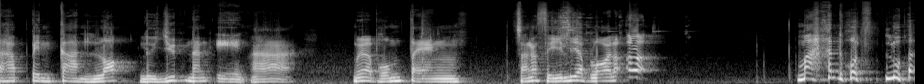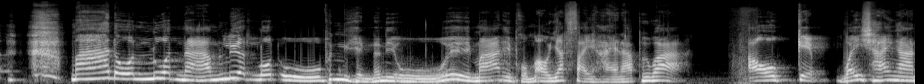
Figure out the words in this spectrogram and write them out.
นะครับ เป็นการล็อกหรือยึดนั่นเองอ่าเมื่อผมแต่งสังกะสีเรียบร้อยแล้ว เออมาโดนลวดมาโดนลวดน้ำเลือดลดโอ้เพิ่งเห็นนะนี่โอ้ยม้านี่ผมเอายัดใส่หายนะครับเพื่อว่า เอาเก็บไว้ใช้งาน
